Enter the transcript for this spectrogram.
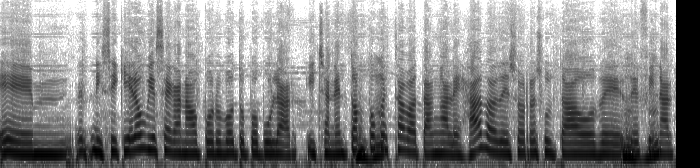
Eh, ni siquiera hubiese ganado por voto popular y Chanel tampoco estaba tan alejada de esos resultados de, final.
